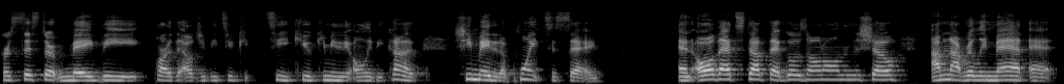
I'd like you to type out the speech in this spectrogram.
her sister may be part of the LGBTQ community only because she made it a point to say, and all that stuff that goes on on in the show, I'm not really mad at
